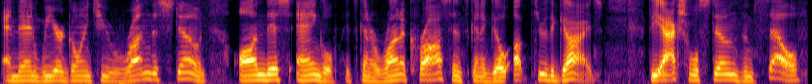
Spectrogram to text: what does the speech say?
and then we are going to run the stone on this angle. It's going to run across and it's going to go up through the guides. The actual stones themselves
